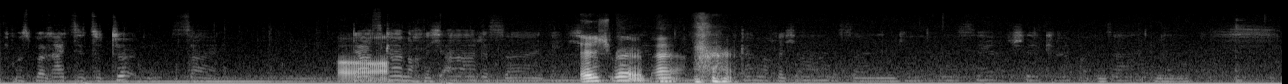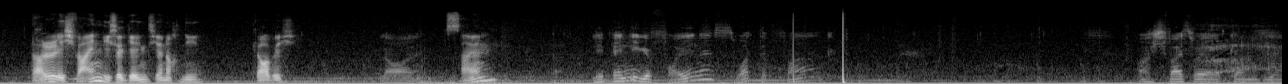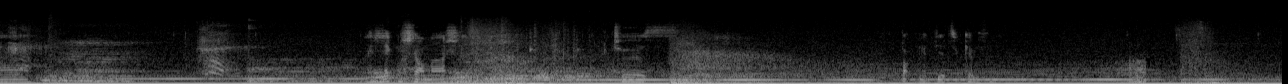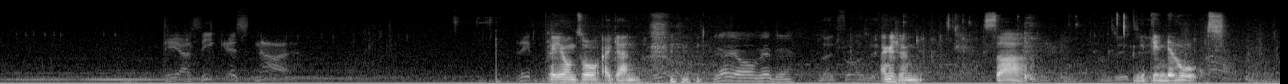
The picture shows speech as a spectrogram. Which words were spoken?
Ich muss bereit, sie zu töten Das kann doch nicht alles sein. Ich, ich will mehr. kann doch nicht alles sein. Lol, ich war in dieser Gegend hier noch nie. Glaube ich. Lol. Sein? Lebendige Fäulnis? What the fuck? Oh, ich weiß, woher das kommt, ja. Ein Leckenschaumarsch. Tschüss. Mit dir zu kämpfen. Der Sieg ist nahe. Lebt Dreh und so, again. Ja, ja, vorsichtig. Dankeschön. So, gib ihm den Wut.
